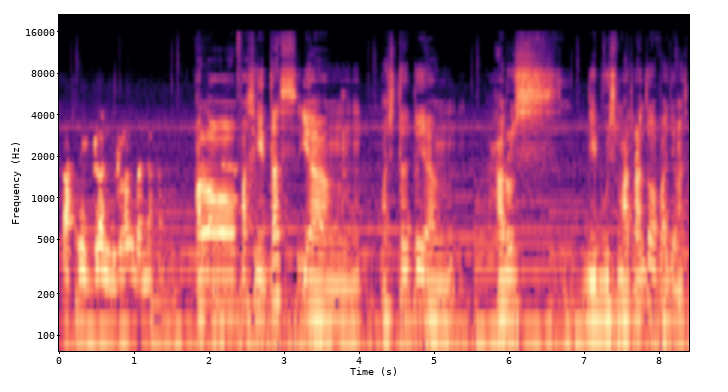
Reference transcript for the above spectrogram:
transmigran juga kan banyak kan. kalau fasilitas yang maksudnya tuh yang harus di bus Sumatera tuh apa aja mas?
